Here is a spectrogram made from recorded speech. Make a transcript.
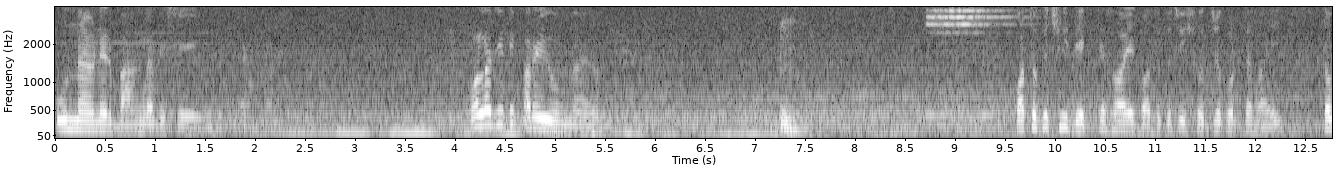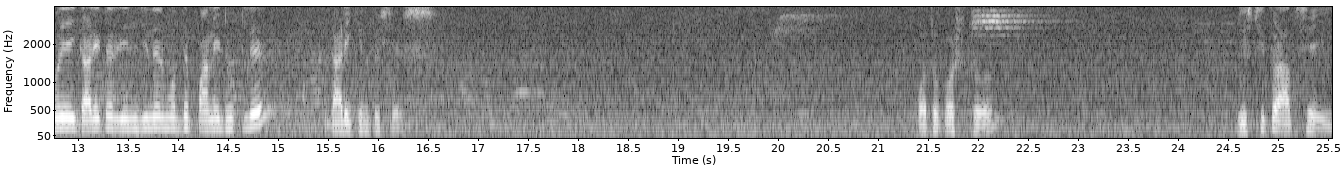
উন্নয়নের বাংলাদেশে এই মুহূর্তে বলা যেতে পারে উন্নয়ন। কত কিছুই দেখতে হয়, কত কিছুই সহ্য করতে হয়। তবে এই গাড়িটার ইঞ্জিনের মধ্যে পানি ঢুকলে গাড়ি কিন্তু শেষ। কত কষ্ট। বৃষ্টি তো আছেই।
